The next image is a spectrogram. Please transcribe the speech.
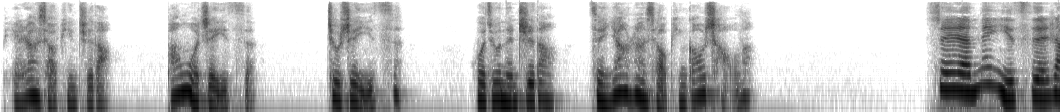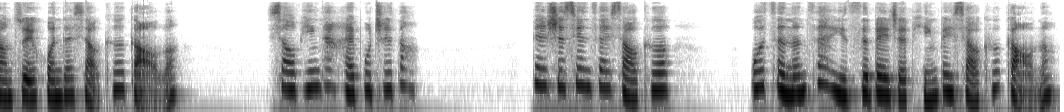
别让小平知道，帮我这一次，就这一次，我就能知道怎样让小平高潮了。虽然那一次让醉昏的小柯搞了，小平他还不知道，但是现在小柯，我怎能再一次背着平被小柯搞呢？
